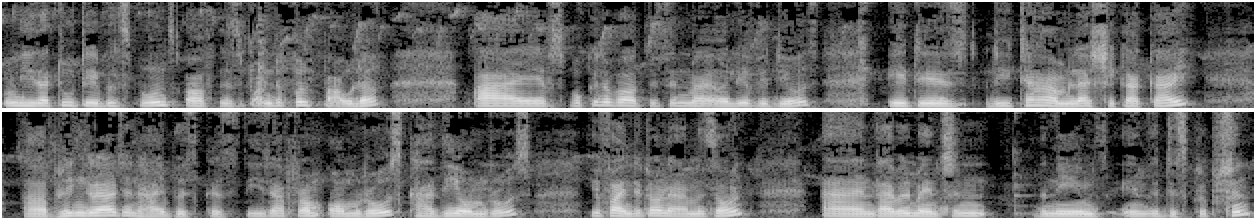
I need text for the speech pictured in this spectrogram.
These are two tablespoons of this wonderful powder I have spoken about this in my earlier videos. It is Reetha Amla Shikakai, uh, and Hibiscus. These are from Omrose, Khadi Omrose. You find it on Amazon and I will mention the names in the description.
